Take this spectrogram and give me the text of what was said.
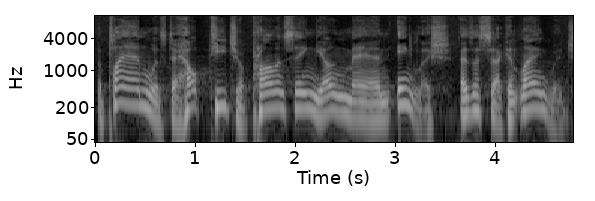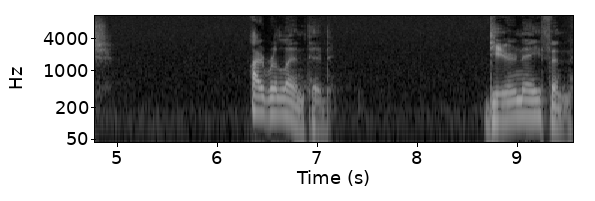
The plan was to help teach a promising young man English as a second language. I relented. Dear Nathan,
